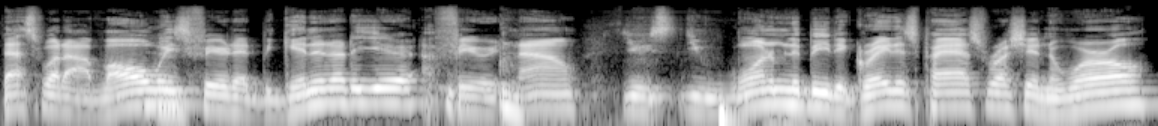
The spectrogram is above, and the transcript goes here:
That's what I've always feared at the beginning of the year. I fear it now. You you want him to be the greatest pass rusher in the world.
